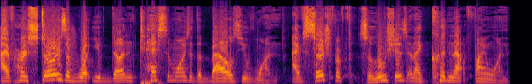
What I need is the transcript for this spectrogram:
I've heard stories of what you've done, testimonies of the battles you've won. I've searched for f- solutions and I could not find one.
